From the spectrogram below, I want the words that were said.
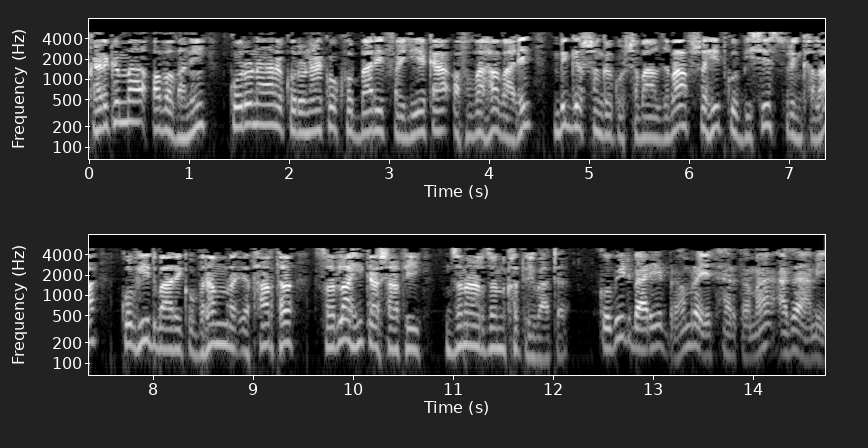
कार्यक्रममा अब भने कोरोना र कोरोनाको खोपबारे फैलिएका अफवाहबारे विज्ञ संघको सवाल जवाब सहितको विशेष श्रृंखला कोविड बारेको भ्रम र यथार्थ सर्लाहीका साथी जनार्जन खत्रीबाट। कोविड बारे भ्रम र यथार्थमा आज हामी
